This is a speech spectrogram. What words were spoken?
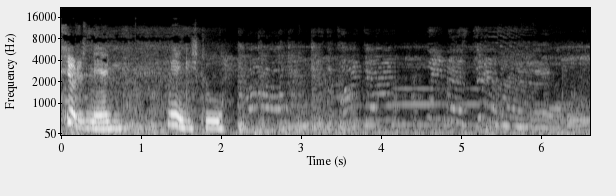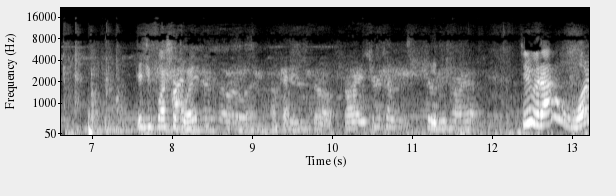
So does Maggie. Maggie's cool. Did you flush the toilet? didn't throw it away. Okay. Alright, it's your turn. Should we try it? Dude, I don't want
